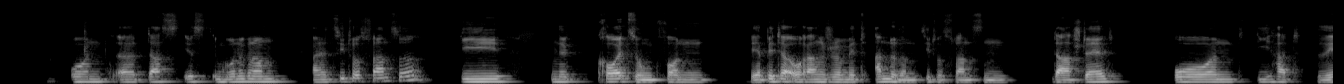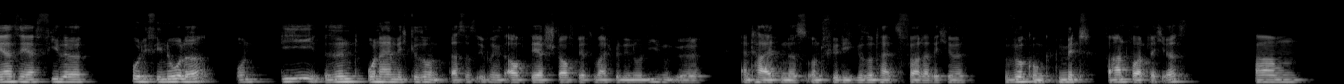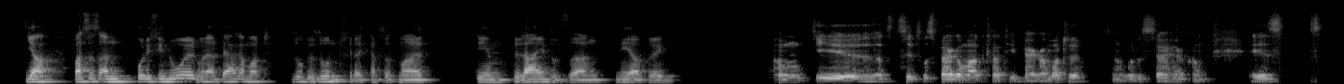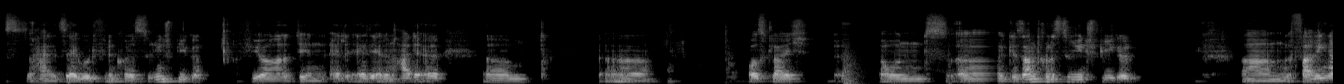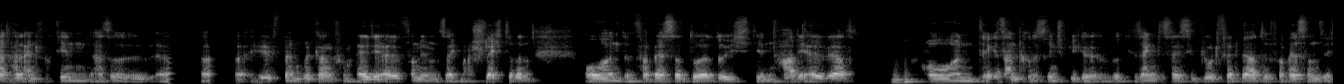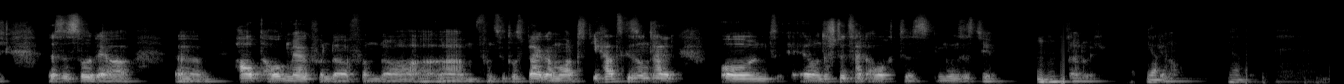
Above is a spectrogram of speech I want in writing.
Und äh, das ist im Grunde genommen eine Zitruspflanze, die eine Kreuzung von der Bitterorange mit anderen Zitruspflanzen darstellt. Und die hat sehr, sehr viele Polyphenole und die sind unheimlich gesund. Das ist übrigens auch der Stoff, der zum Beispiel in Olivenöl enthalten ist und für die gesundheitsförderliche Wirkung mit verantwortlich ist. Ähm, ja, was ist an Polyphenolen oder an Bergamott so gesund? Vielleicht kannst du das mal dem Laien sozusagen näher bringen. Ähm, die also Citrus Bergamot, gerade die Bergamotte, wo das ja herkommt, ist halt sehr gut für den Cholesterinspiegel, für den LDL und HDL ähm, äh, Ausgleich und äh, Gesamtcholesterinspiegel. Ähm, verringert halt einfach den, also äh, hilft beim Rückgang vom LDL, von dem, sag ich mal, schlechteren und verbessert durch, durch den HDL-Wert. Mhm. Und der Gesamtcholesterinspiegel wird gesenkt, das heißt, die Blutfettwerte verbessern sich. Das ist so der äh, Hauptaugenmerk von der, von der äh, von Citrus Bergamot, die Herzgesundheit und er unterstützt halt auch das Immunsystem mhm. dadurch. Ja. Genau. Ja.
